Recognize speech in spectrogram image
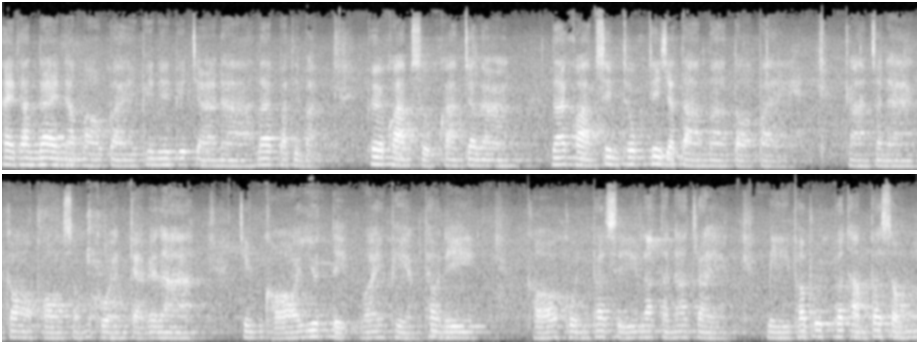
ให้ท่านได้นำเอาไปพินิจพิจารณาและปฏิบัติ เพื่อความสุขความเจริญ และความสิ้นทุกข์ที่จะตามมาต่อไป การแสดงก็พอสมควรแก่เวลา จึงขอยุติไว้เพียงเท่านี้ ขอคุณพระศรีรัตนตรัยมีพระพุทธพระธรรมพระสงฆ์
